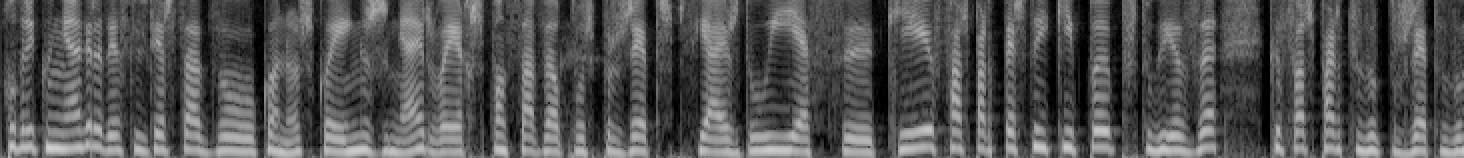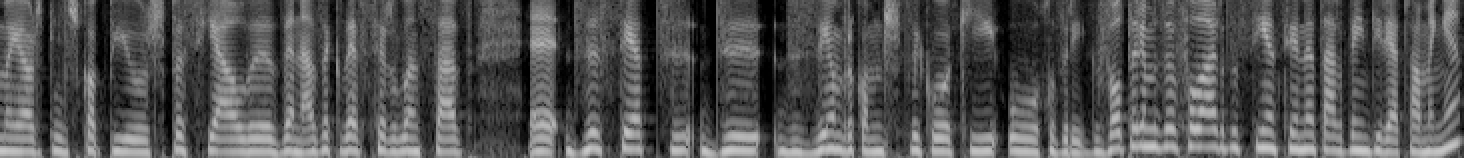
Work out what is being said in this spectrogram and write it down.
Rodrigo Cunha, agradeço-lhe ter estado connosco. É engenheiro, é responsável pelos projetos especiais do ISQ, faz parte desta equipa portuguesa que faz parte do projeto do maior telescópio espacial da NASA, que deve ser lançado a eh, 17 de dezembro, como nos explicou aqui o Rodrigo. Voltaremos a falar de ciência na tarde em direto amanhã.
